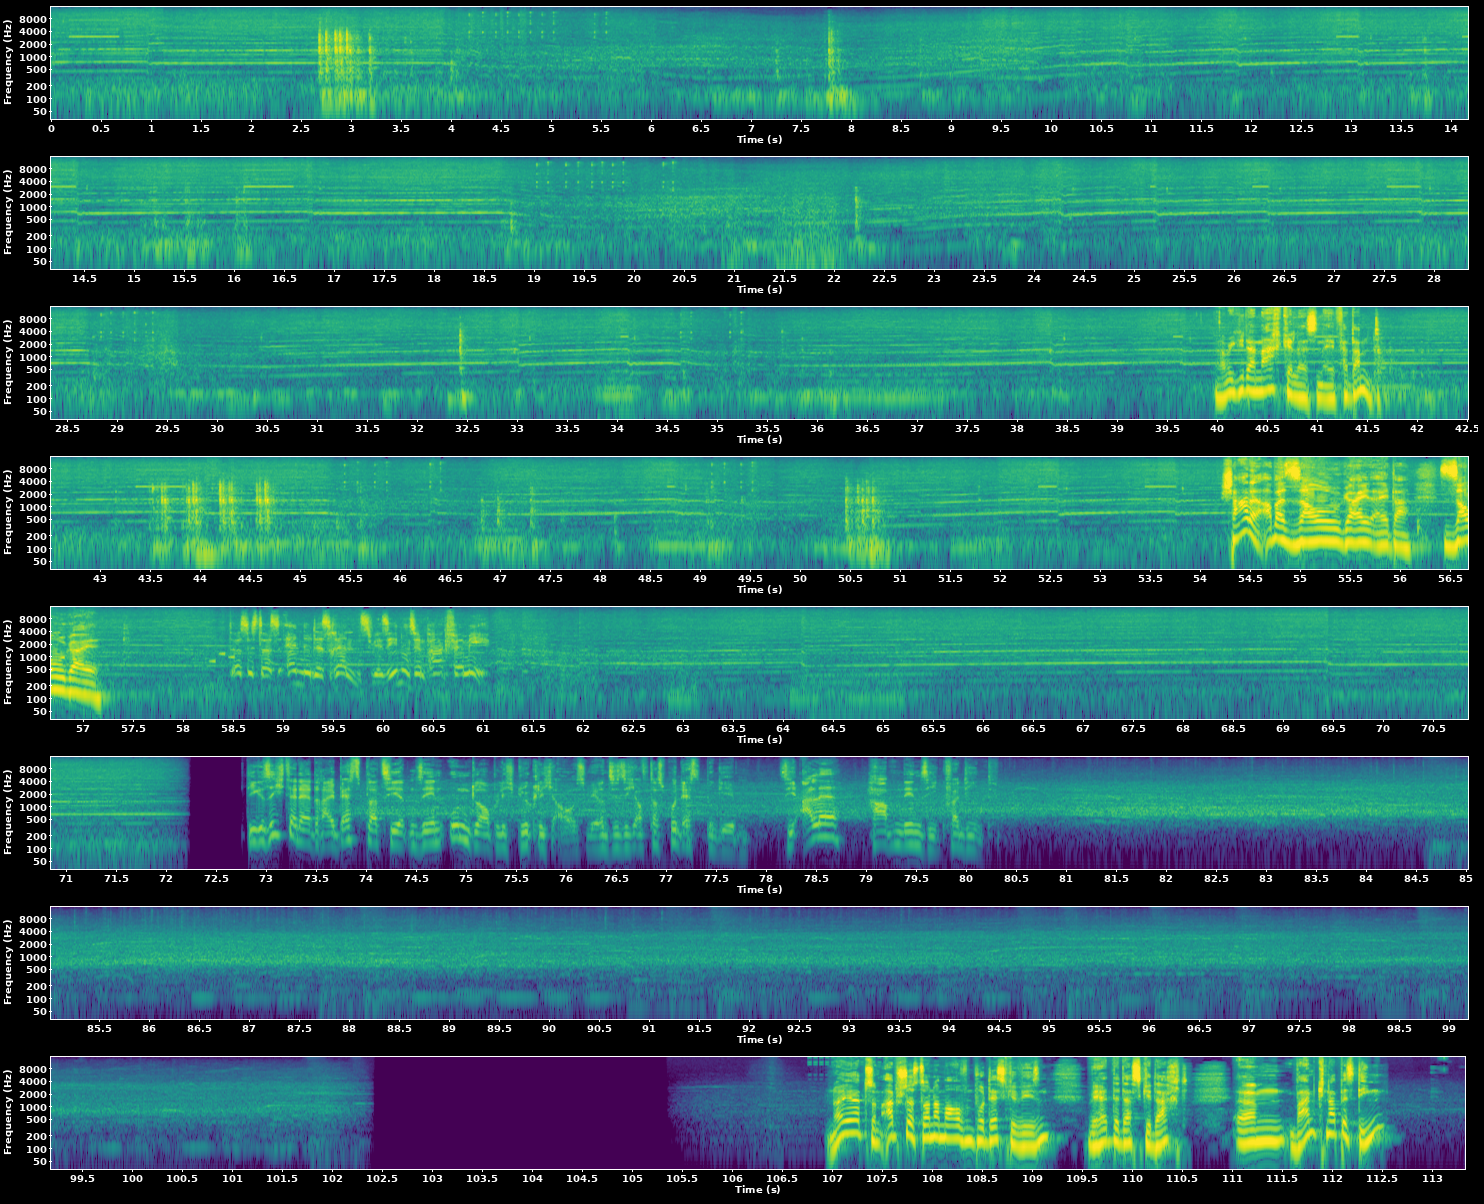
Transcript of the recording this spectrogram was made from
Habe ich wieder nachgelassen, ey. Verdammt. Schade, aber saugeil, Alter. Saugeil. Das ist das Ende des Rennens. Wir sehen uns im Park Fermé. Die Gesichter der drei Bestplatzierten sehen unglaublich glücklich aus, während sie sich auf das Podest begeben. Sie alle haben den Sieg verdient. Naja, zum Abschluss doch nochmal auf dem Podest gewesen. Wer hätte das gedacht? Ähm, war ein knappes Ding.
